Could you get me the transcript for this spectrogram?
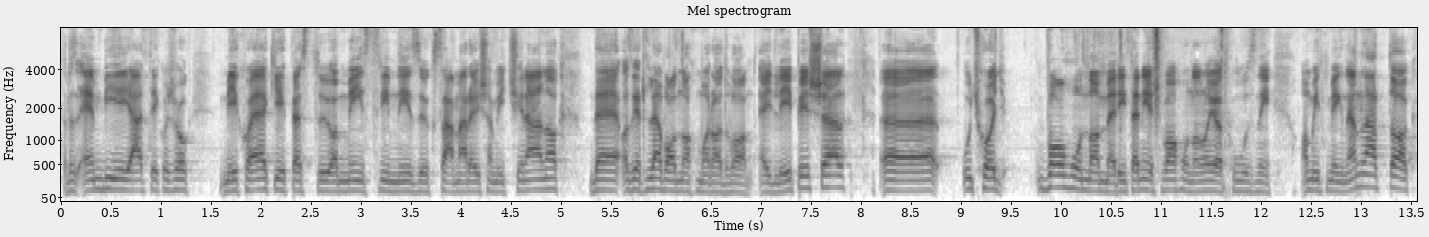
Tehát az NBA játékosok, még ha elképesztő a mainstream nézők számára is, amit csinálnak, de azért le vannak maradva egy lépéssel. Úgyhogy van honnan meríteni, és van honnan olyat húzni, amit még nem láttak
